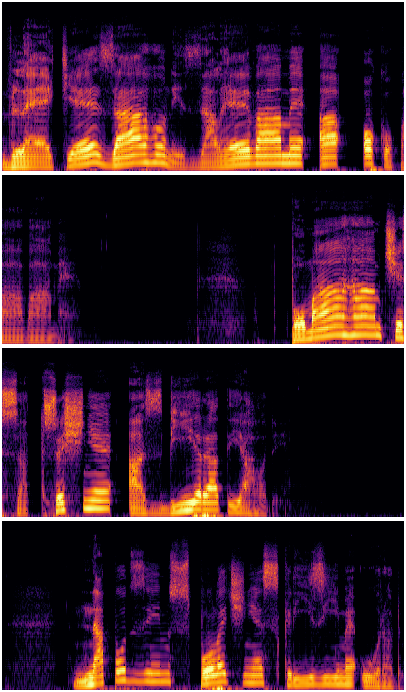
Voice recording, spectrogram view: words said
V létě záhony zaléváme a okopáváme. Pomáhám česat třešně a sbírat jahody. Na podzim společně sklízíme úrodu.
